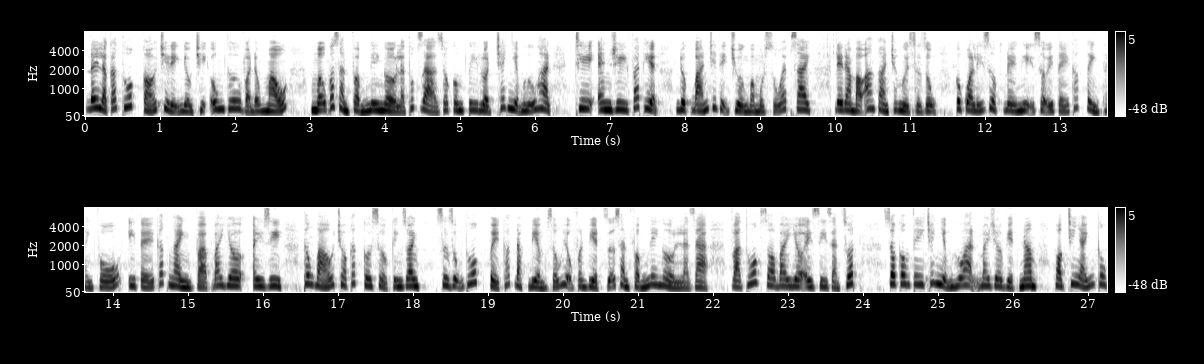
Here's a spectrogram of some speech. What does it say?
Đây là các thuốc có chỉ định điều trị ung thư và đông máu. Mẫu các sản phẩm nghi ngờ là thuốc giả do công ty luật trách nhiệm hữu hạn TNG phát hiện được bán trên thị trường và một số website. Để đảm bảo an toàn cho người sử dụng, Cục Quản lý Dược đề nghị Sở Y tế các tỉnh, thành phố, y tế các ngành và Bayer AG thông báo cho các cơ sở kinh doanh sử dụng thuốc về các đặc điểm dấu hiệu phân biệt giữa sản phẩm nghi ngờ là giả và thuốc do Bayer AG sản xuất do công ty trách nhiệm hữu hạn Bayer Việt Nam hoặc chi nhánh công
